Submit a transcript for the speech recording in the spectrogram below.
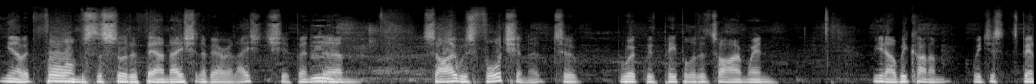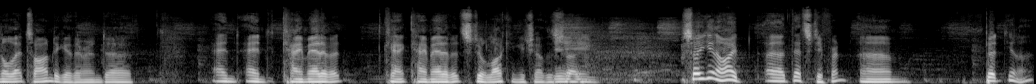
you know, it forms the sort of foundation of our relationship, and Mm. um, so I was fortunate to work with people at a time when you know we kind of we just spent all that time together, and uh, and and came out of it came out of it still liking each other. Yeah, so so you know, I uh, that's different. Um, but you know,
